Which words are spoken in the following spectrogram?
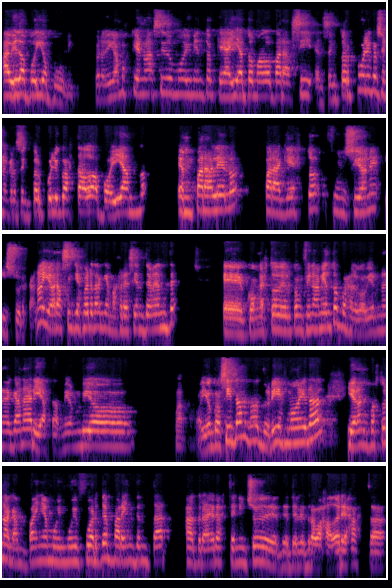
ha habido apoyo público. Pero digamos que no ha sido un movimiento que haya tomado para sí el sector público, sino que el sector público ha estado apoyando en paralelo para que esto funcione y surja. ¿no? Y ahora sí que es verdad que más recientemente, eh, con esto del confinamiento, pues el gobierno de Canarias también vio, bueno, cositas, ¿no? turismo y tal, y ahora han puesto una campaña muy, muy fuerte para intentar atraer a este nicho de, teletrabajadores hasta,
